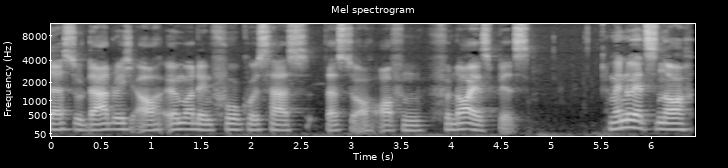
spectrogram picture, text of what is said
dass du dadurch auch immer den Fokus hast, dass du auch offen für Neues bist. Wenn du jetzt noch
